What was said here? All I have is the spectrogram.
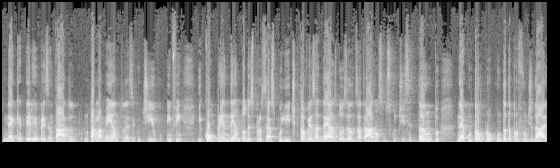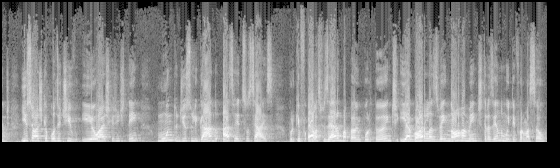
né, quer ter representado no parlamento, no executivo, enfim, e compreendendo todo esse processo político. Talvez há 10, 12 anos atrás não se discutisse tanto, né, com, tão, com tanta profundidade. Isso eu acho que é positivo. E eu acho que a gente tem muito disso ligado às redes sociais, porque elas fizeram um papel importante e agora elas vêm novamente trazendo muita informação.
